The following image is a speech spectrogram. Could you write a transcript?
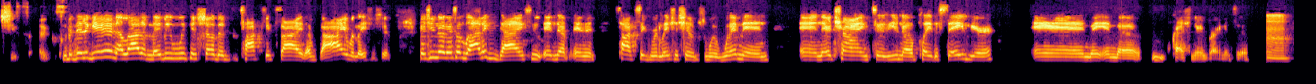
she sucks. But then again, a lot of maybe we can show the toxic side of guy relationships because you know there's a lot of guys who end up in toxic relationships with women and they're trying to, you know, play the savior and they end up crashing and burning too. Mm.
